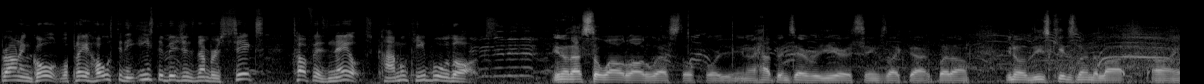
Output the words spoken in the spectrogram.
Brown and Gold will play host to the East Division's number six, tough as nails, Kaimuki Bulldogs you know that's the wild wild west though for you. You know it happens every year it seems like that. But um, you know these kids learned a lot uh,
